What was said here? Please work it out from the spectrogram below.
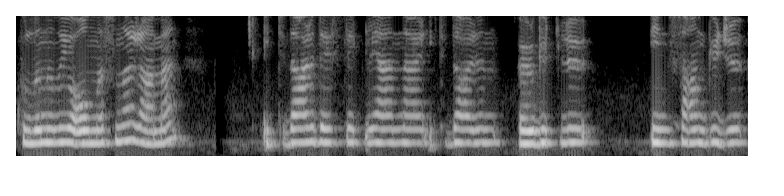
kullanılıyor olmasına rağmen iktidarı destekleyenler, iktidarın örgütlü insan gücü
